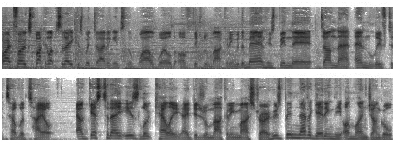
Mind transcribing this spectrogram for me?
All right, folks, buckle up today because we're diving into the wild world of digital marketing with a man who's been there, done that, and lived to tell the tale. Our guest today is Luke Kelly, a digital marketing maestro who's been navigating the online jungle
